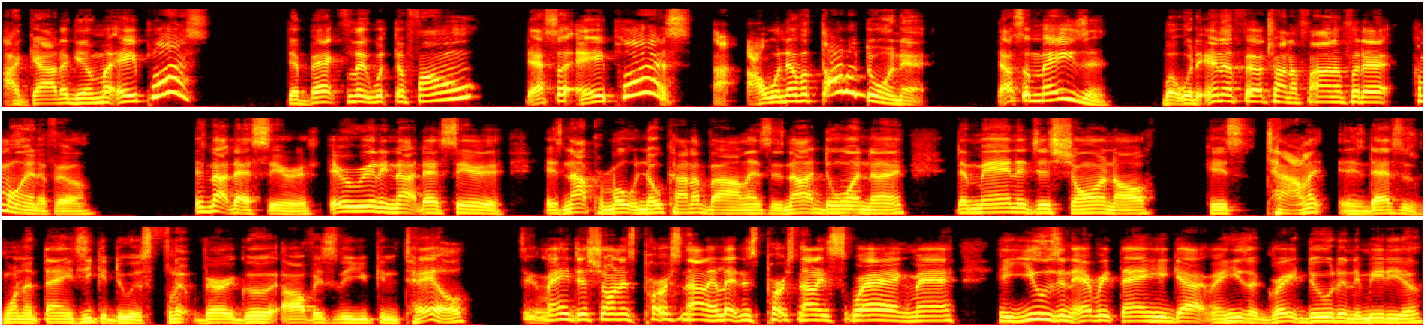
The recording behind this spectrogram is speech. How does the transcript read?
I gotta give him an A plus. The backflip with the phone, that's an A plus. I, I would never thought of doing that. That's amazing. But with the NFL trying to find him for that, come on, NFL. It's not that serious. It's really not that serious. It's not promoting no kind of violence. It's not doing nothing. The man is just showing off his talent. Is that's just one of the things he could do is flip very good. Obviously, you can tell. Man, he just showing his personality, letting his personality swag, man. He using everything he got, man. He's a great dude in the media.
